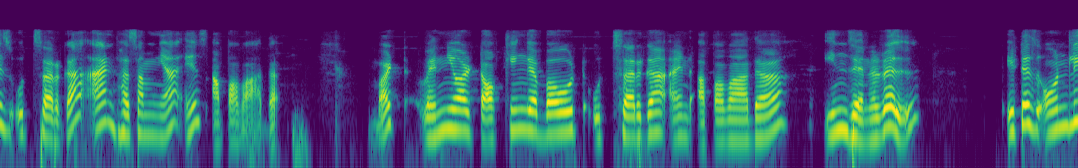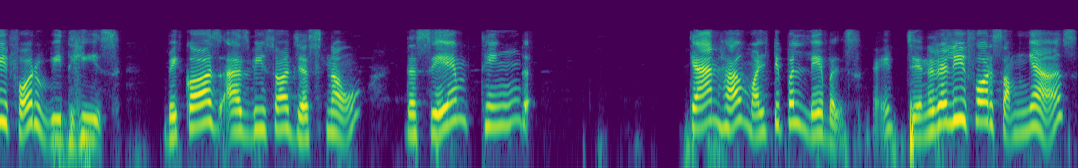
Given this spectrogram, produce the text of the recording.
is utsarga and bhasamya is apavada. But when you are talking about utsarga and apavada in general, it is only for vidhis. Because as we saw just now, the same thing can have multiple labels, right? Generally for samyas,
